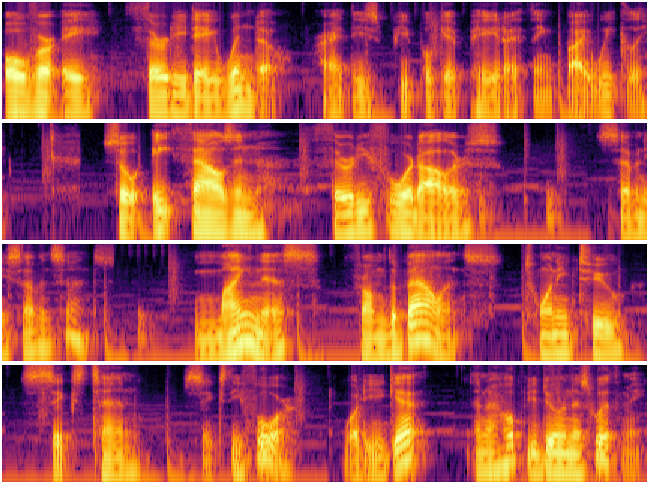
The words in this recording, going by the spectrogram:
over a 30 day window, right? These people get paid, I think, bi weekly. So $8,034.77 minus from the balance 22, 610, 64. What do you get? And I hope you're doing this with me.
